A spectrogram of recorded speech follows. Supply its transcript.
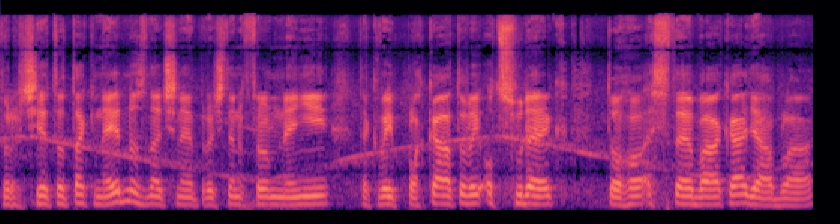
proč je to tak nejednoznačné, proč ten film není takový plakátový odsudek toho STBáka a ďábla,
